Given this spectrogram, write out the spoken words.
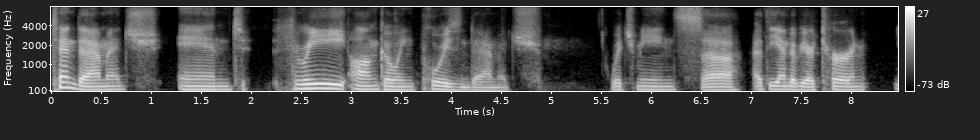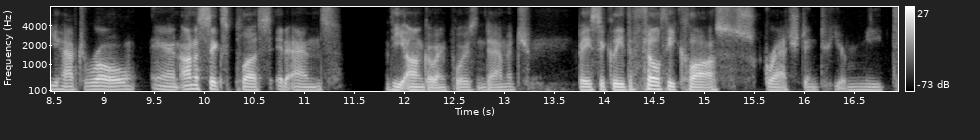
10 damage and three ongoing poison damage, which means uh, at the end of your turn, you have to roll, and on a six plus, it ends the ongoing poison damage. Basically, the filthy claws scratched into your meat.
